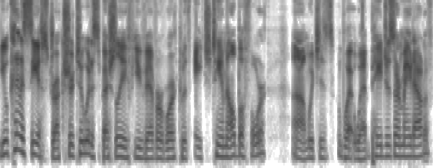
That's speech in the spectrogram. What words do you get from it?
you'll kind of see a structure to it, especially if you've ever worked with HTML before, um, which is what web pages are made out of.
